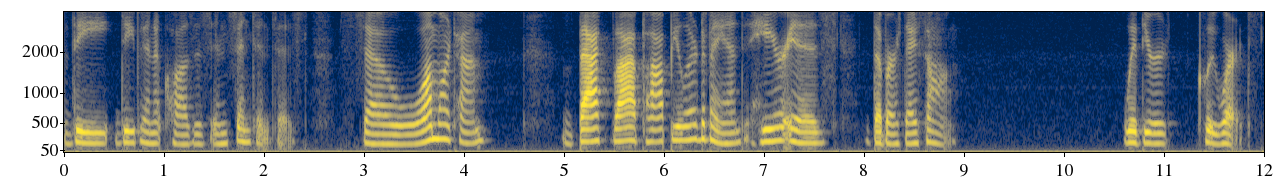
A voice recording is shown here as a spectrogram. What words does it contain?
the dependent clauses in sentences. So, one more time, back by popular demand, here is the birthday song with your clue words.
